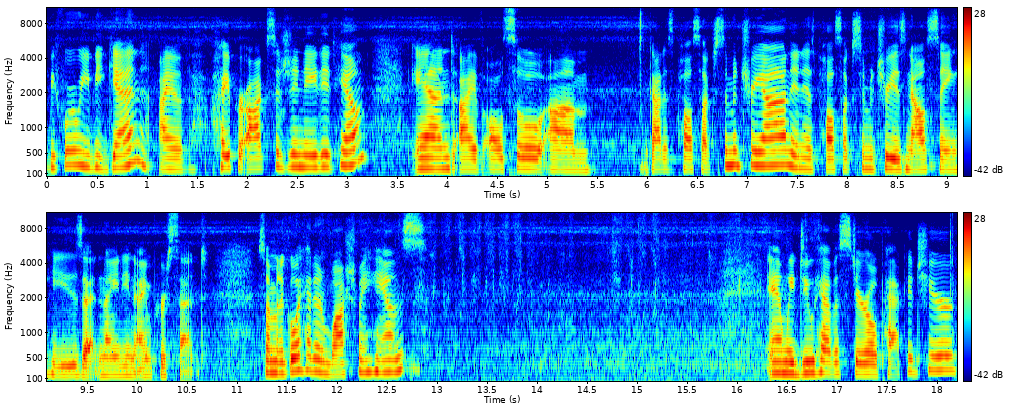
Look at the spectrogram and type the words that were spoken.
before we begin, I have hyperoxygenated him and I've also um, got his pulse oximetry on and his pulse oximetry is now saying he's at 99%. So I'm going to go ahead and wash my hands. And we do have a sterile package here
